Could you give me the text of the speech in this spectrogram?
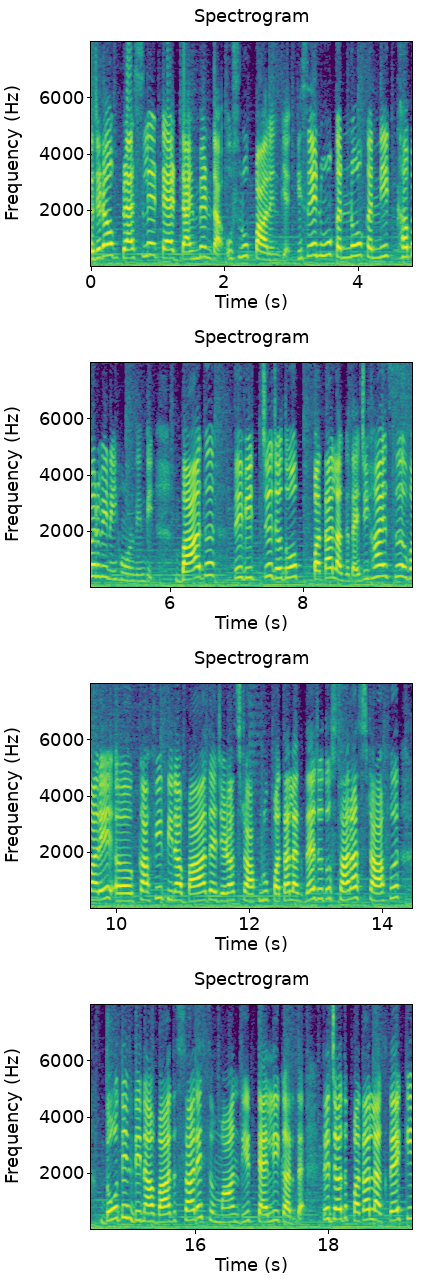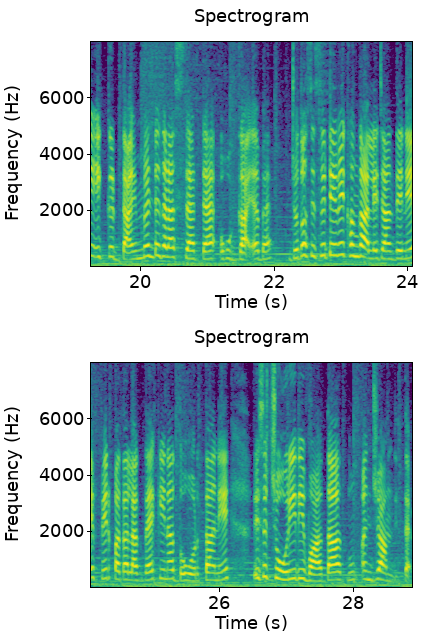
ਅ, ਜਿਹੜਾ ਉਹ ਬ੍ਰੈਸਲੇਟ ਹੈ ਡਾਇਮੰਡ ਦਾ ਉਸ ਨੂੰ ਪਾ ਲੈਂਦੀ ਹੈ। ਕਿਸੇ ਨੂੰ ਕੰਨੋ ਕੰਨੀ ਖਬਰ ਵੀ ਨਹੀਂ ਹੋਣ ਦਿੰਦੀ। ਬਾਅਦ ਦੇ ਵਿੱਚ ਜਦੋਂ ਪਤਾ ਲੱਗਦਾ ਹੈ ਜੀ ਹਾਂ ਇਸ ਬਾਰੇ ਅ, ਕਾਫੀ ਦਿਨਾਂ ਬਾਅਦ ਹੈ ਜਿਹੜਾ ਸਟਾਫ ਨੂੰ ਪਤਾ ਲੱਗਦਾ ਹੈ ਜਦੋਂ ਸਾਰਾ ਸਟਾਫ ਦੋ ਤਿੰਨ ਦਿਨਾਂ ਬਾਅਦ ਸਾਰੇ ਸਮਾਨ ਦੀ ਟੈਲੀ ਕਰਦਾ ਹੈ। ਤੇ ਜਦ ਪਤਾ ਲੱਗਦਾ ਹੈ ਕਿ ਇੱਕ ਡਾਇਮੰਡ ਜਿਹੜਾ ਸੈੱਟ ਹੈ ਉਹ ਗਾਇਬ ਹੈ। ਜਦੋਂ ਸੀਸੀਟੀਵੀ ਖੰਗਾਲੇ ਜਾਂਦੇ ਨੇ, ਫਿਰ ਪਤਾ ਲੱਗਦਾ ਹੈ ਕਿ ਇਹਨਾਂ ਦੋ ਔਰਤਾਂ ਨੇ ਇਸ ਚੋਰੀ ਦੀ ਵਾਰਦਾਤ ਨੂੰ ਅੰਜਾਮ ਦਿੱਤਾ ਹੈ।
